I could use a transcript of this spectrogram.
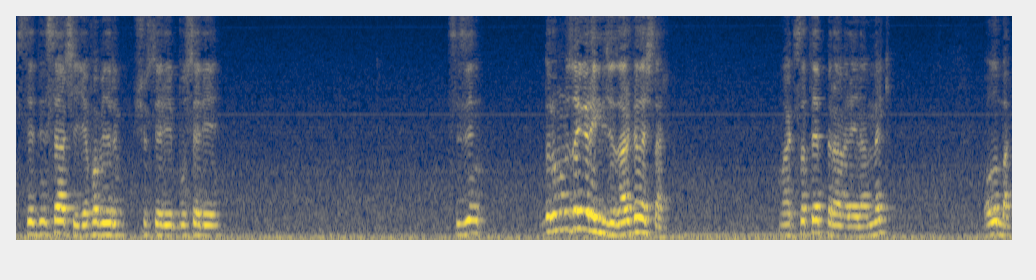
İstediğiniz her şeyi yapabilirim. Şu seri, bu seri. Sizin durumunuza göre gideceğiz arkadaşlar. Maksat hep beraber eğlenmek. Oğlum bak,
